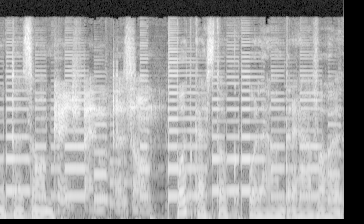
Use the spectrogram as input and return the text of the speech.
utazom. Könyvben utazom. Podcastok Ola Andreával.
